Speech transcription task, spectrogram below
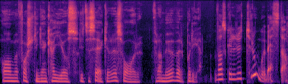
om forskningen kan ge oss lite säkrare svar framöver på det. Vad skulle du tro är bäst då?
